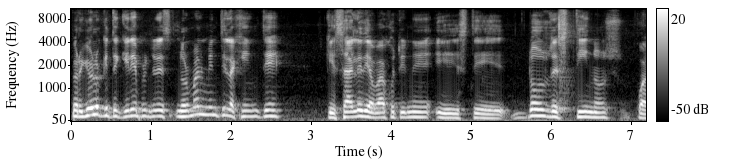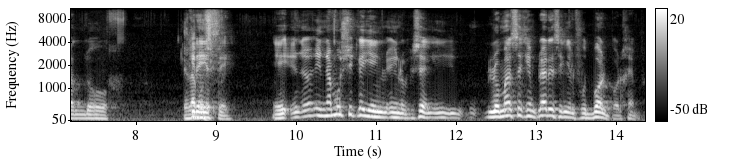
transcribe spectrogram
Pero yo lo que te quería preguntar es, normalmente la gente que sale de abajo tiene este, dos destinos cuando crece. Eh, en la música y en, en, lo que sea. Lo más ejemplar es en el fútbol, por ejemplo.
